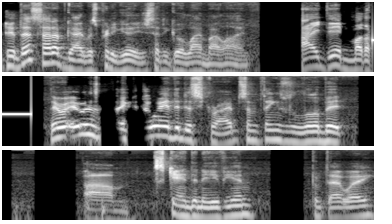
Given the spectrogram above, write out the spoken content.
Dude, that setup guide was pretty good. You just had to go line by line. I did, mother. There, it was like the way they described some things was a little bit um, Scandinavian, put it that way.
